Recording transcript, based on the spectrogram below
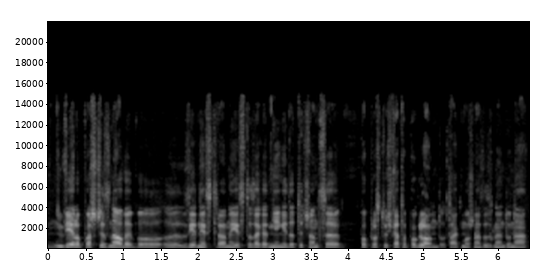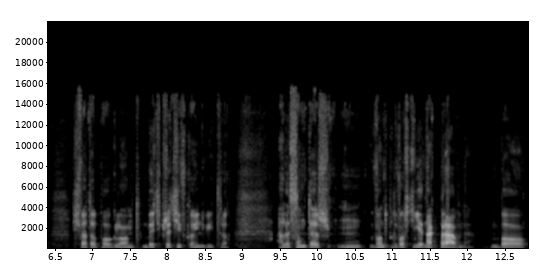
wielopłaszczyznowe, bo y, z jednej strony jest to zagadnienie dotyczące po prostu światopoglądu, tak? Można ze względu na światopogląd być przeciwko in vitro. Ale są też mm, wątpliwości jednak prawne, bo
